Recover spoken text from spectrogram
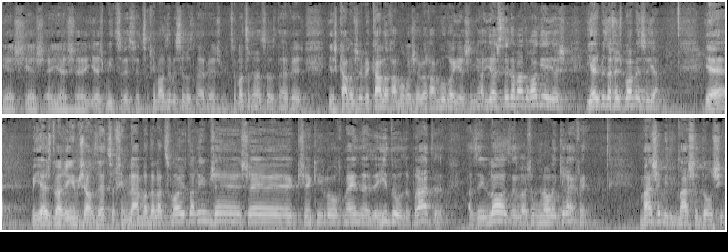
יש, יש, יש, יש מצווה שצריכים על זה בסירוס נפש, לא צריכים על סירוס נפש, יש קלו שבקלו, חמורו שבחמורו, יש, יש שתי דבר יש, יש בזה חשבון מסוים. Yeah. ויש דברים שעל זה צריכים לעמוד על עצמו, יש דברים ש, ש, שכאילו, זה, הידור, זה פרט, אז אם לא, זה לא שום דבר לא יקרה. מה, שמת, מה שדורשים,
